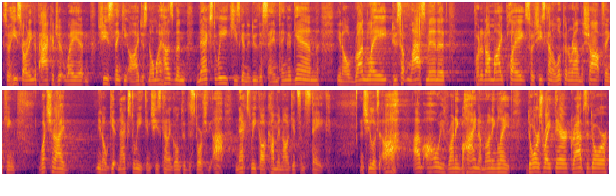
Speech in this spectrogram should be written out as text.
So he's starting to package it, weigh it, and she's thinking, oh, I just know my husband. Next week, he's going to do the same thing again. You know, run late, do something last minute, put it on my plate. So she's kind of looking around the shop thinking, what should I, you know, get next week? And she's kind of going through the store. She's like, ah, next week I'll come in, I'll get some steak. And she looks at, ah, I'm always running behind, I'm running late. Door's right there, grabs the door,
